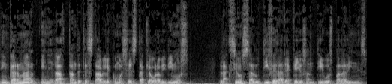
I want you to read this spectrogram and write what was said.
encarnar en edad tan detestable como es esta que ahora vivimos, la acción salutífera de aquellos antiguos paladines.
